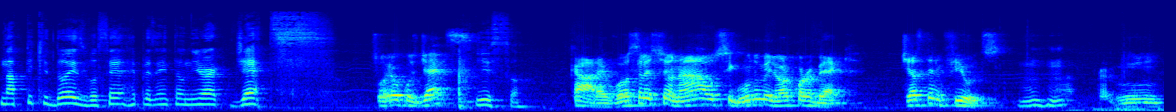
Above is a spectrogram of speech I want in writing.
na pick 2 você representa o New York Jets. Sou eu com os Jets? Isso. Cara, eu vou selecionar o segundo melhor quarterback, Justin Fields. Uhum. Pra mim,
